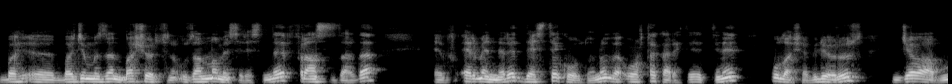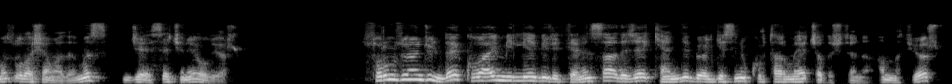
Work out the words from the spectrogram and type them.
e, bacımızın başörtüsüne uzanma meselesinde Fransızlar da e, Ermenilere destek olduğunu ve ortak hareket ettiğini ulaşabiliyoruz. Cevabımız ulaşamadığımız C seçeneği oluyor. Sorumuzun öncülünde Kuvayi Milliye Birliklerinin sadece kendi bölgesini kurtarmaya çalıştığını anlatıyor.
